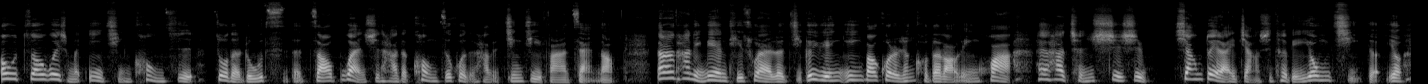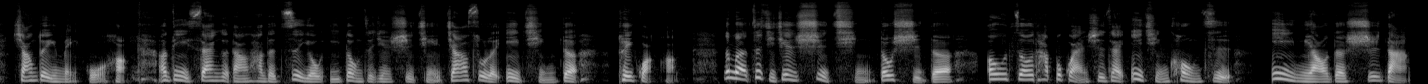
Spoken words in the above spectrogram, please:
欧洲为什么疫情控制做得如此的糟？不管是它的控制或者它的经济发展呢？当然，它里面提出来了几个原因，包括了人口的老龄化，还有它的城市是相对来讲是特别拥挤的，又相对于美国哈。然后第三个，当然它的自由移动这件事情也加速了疫情的推广哈。那么这几件事情都使得欧洲它不管是在疫情控制、疫苗的施打。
